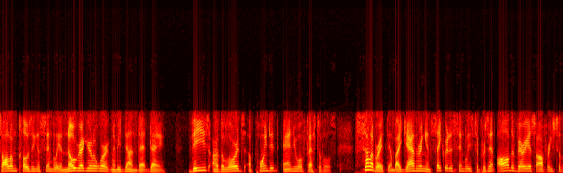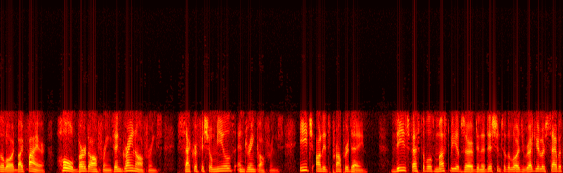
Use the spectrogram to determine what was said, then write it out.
solemn closing assembly, and no regular work may be done that day. These are the Lord's appointed annual festivals. Celebrate them by gathering in sacred assemblies to present all the various offerings to the Lord by fire whole burnt offerings and grain offerings, sacrificial meals and drink offerings, each on its proper day. These festivals must be observed in addition to the Lord's regular Sabbath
